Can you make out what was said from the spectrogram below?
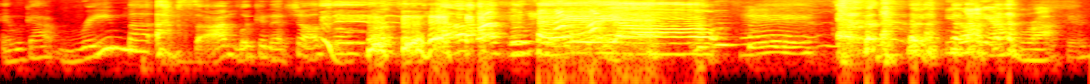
and we got Rima. I'm sorry, I'm looking at y'all so much. Hey y'all! Hey. yeah, I'm rocking.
